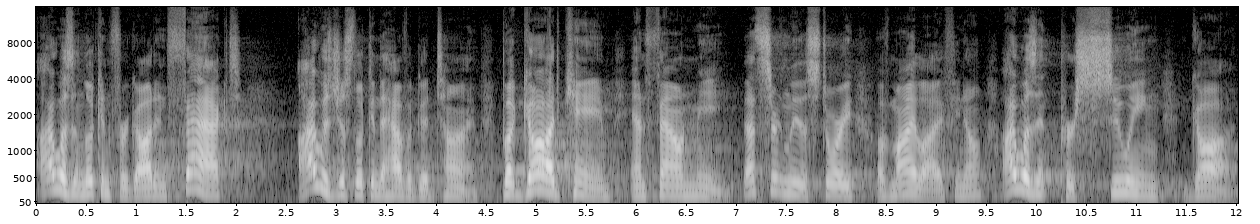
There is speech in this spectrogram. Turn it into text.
I wasn't looking for God. In fact, I was just looking to have a good time. But God came and found me. That's certainly the story of my life, you know. I wasn't pursuing God,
